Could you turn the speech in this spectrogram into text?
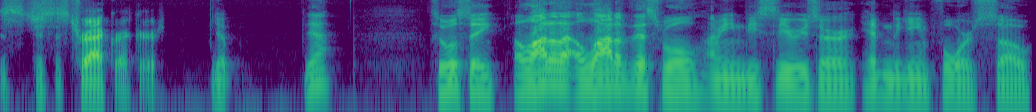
it's just his track record. Yep. Yeah. So we'll see. A lot of that, a lot of this will. I mean, these series are heading to game fours, so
